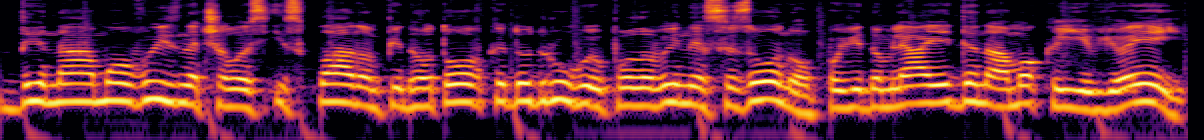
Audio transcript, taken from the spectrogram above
Динамо визначилось із планом підготовки до другої половини сезону, повідомляє Динамо Київ.UA.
